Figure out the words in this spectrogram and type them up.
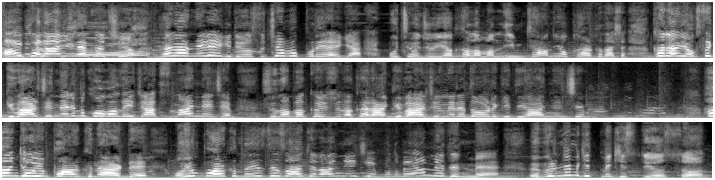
Ay Karan yine kaçıyor. Karan nereye gidiyorsun? Çabuk buraya gel. Bu çocuğu yakalamanın imkanı yok arkadaşlar. Karan yoksa güvercinleri mi kovalayacaksın anneciğim? Şuna bakın şuna Karan güvercinlere doğru gidiyor anneciğim. Hangi oyun parkı nerede? Oyun parkındayız ya zaten anneciğim. Bunu beğenmedin mi? Öbürüne mi gitmek istiyorsun?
